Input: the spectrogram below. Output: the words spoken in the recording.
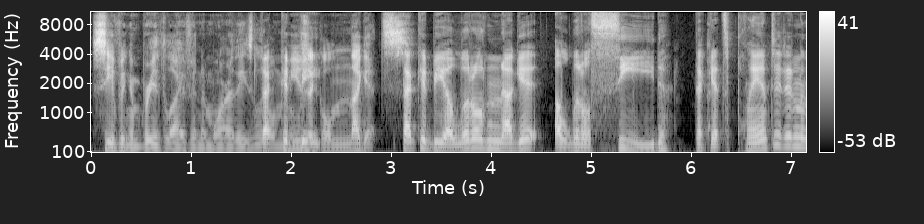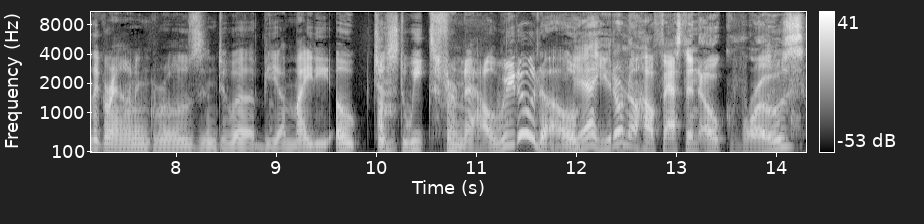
see if we can breathe life into more of these little could be- musical nuggets. That could be a little nugget, a little seed that gets planted into the ground and grows into a be a mighty oak just uh-huh. weeks from now. We don't know. yeah, you don't know how fast an oak grows.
